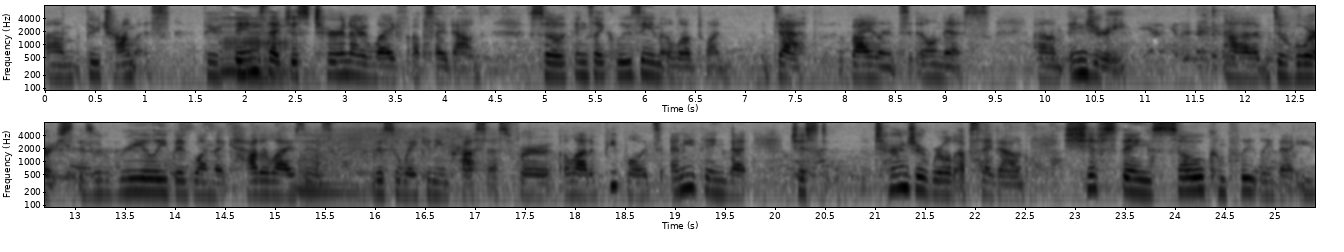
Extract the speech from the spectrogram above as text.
um, through traumas, through things that just turn our life upside down. So things like losing a loved one, death, violence, illness, um, injury. Uh, divorce is a really big one that catalyzes this awakening process for a lot of people. It's anything that just turns your world upside down, shifts things so completely that you,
